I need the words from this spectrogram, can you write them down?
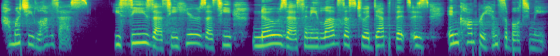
how much he loves us. He sees us, he hears us, he knows us, and he loves us to a depth that is incomprehensible to me.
